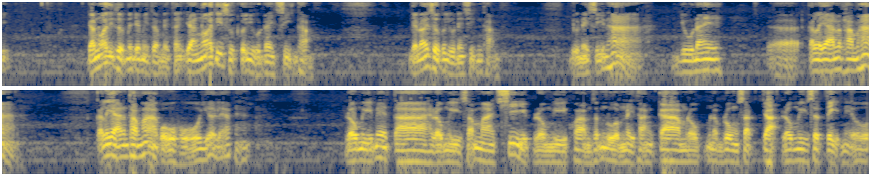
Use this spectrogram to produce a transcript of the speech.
ธิ อย่างน้อยที่สุดไม่จะมีสมาธิอย่างน้อยที่สุดก็อยู่ในศีลธรรม อย่างน้อยที่สุดก็อยู่ในศีลธรรม อยู่ในศีลห้า อยู่ในกัลยาณธรรมห้ากัลยาณธรรมห้าก็โอ้โห เยอะแล้วนะเรามีเมตตา เรามีสัมมาชีพ เรามีความสำรวมในทางกาม เราดำรงสัจจะ เรามีสติเนี่ยโอ้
